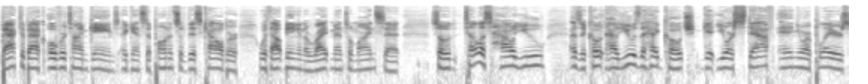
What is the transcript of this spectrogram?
back-to-back overtime games against opponents of this caliber without being in the right mental mindset. So tell us how you as a coach how you as the head coach get your staff and your players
